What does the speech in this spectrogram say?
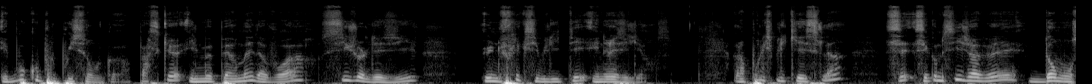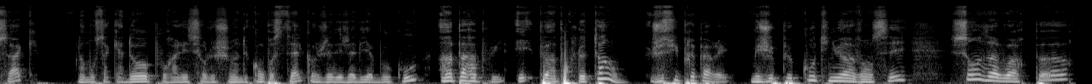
est beaucoup plus puissant encore, parce qu'il me permet d'avoir, si je le désire, une flexibilité et une résilience. Alors pour expliquer cela, c'est comme si j'avais dans mon sac, dans mon sac à dos pour aller sur le chemin de Compostelle, comme j'ai déjà dit à beaucoup, un parapluie. Et peu importe le temps, je suis préparé, mais je peux continuer à avancer sans avoir peur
